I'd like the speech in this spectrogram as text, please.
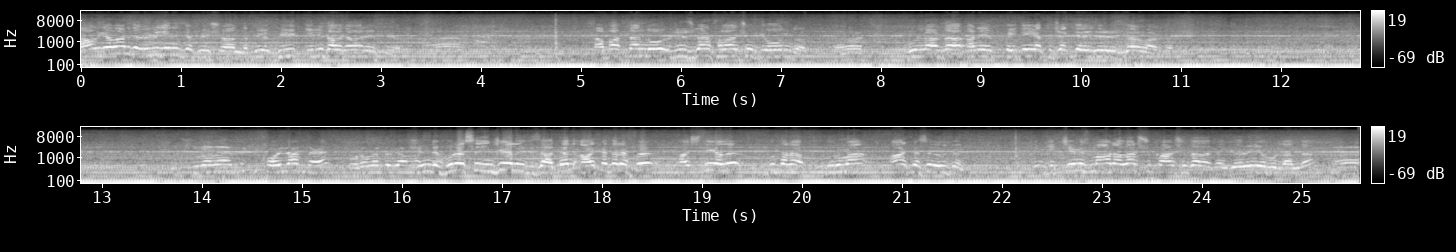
Dalga var da ölü deniz yapıyor şu anda. Büyük, büyük iri dalgalar yapıyor. Sabahtan da o rüzgar falan çok yoğundu. Evet. Buralarda hani tekneyi yatacak derecede rüzgar vardı. Şuralardaki koylar ne? Oralarda bir anlat. Şimdi burası İnceyalı'ydı zaten. Arka tarafı Taşlıyalı, bu taraf Burma, arkası Ilgın. Şimdi gideceğimiz mağaralar şu karşıda zaten görünüyor buradan da. Ha.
